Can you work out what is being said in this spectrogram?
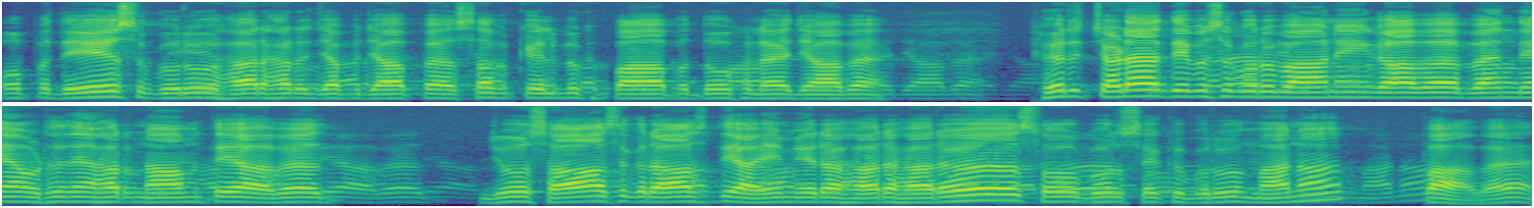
ਉਪਦੇਸ਼ ਗੁਰੂ ਹਰ ਹਰ ਜਪ ਜਾਪੈ, ਸਭ ਕਿਲਬਖ ਪਾਪ ਦੁਖ ਲੈ ਜਾਵੈ। ਫਿਰ ਚੜਾ ਦਿਵਸ ਗੁਰਬਾਣੀ ਗਾਵੈ ਬੈੰਦਿਆਂ ਉਠਦਿਆਂ ਹਰ ਨਾਮ ਤੇ ਆਵੈ। ਜੋ ਸਾਸ ਗਰਾਸ ਧਿਆਏ ਮੇਰਾ ਹਰ ਹਰ, ਸੋ ਗੁਰ ਸਿੱਖ ਗੁਰੂ ਮਨ ਭਾਵੈ।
